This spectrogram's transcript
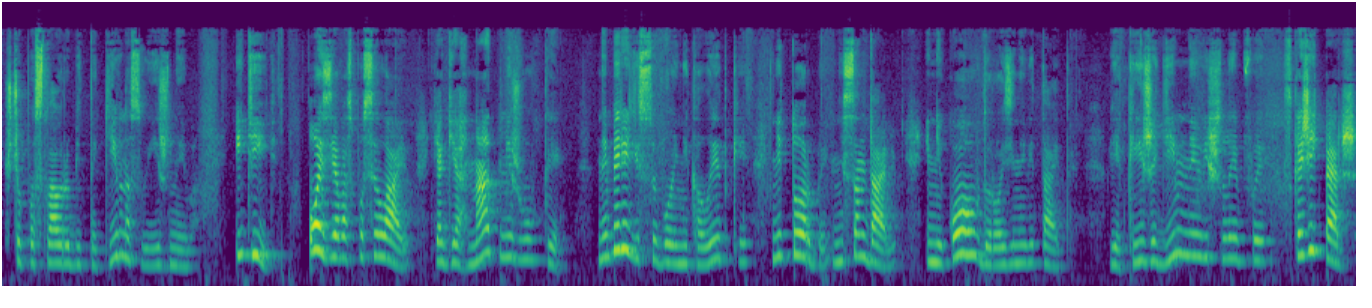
що послав робітників на свої жнива. Ідіть, ось я вас посилаю, як ягнат між вовки. Не беріть із собою ні калитки, ні торби, ні сандалів, і нікого в дорозі не вітайте. В який же дім не війшли б ви, скажіть перше,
